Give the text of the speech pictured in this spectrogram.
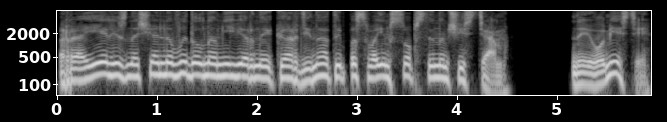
Раэль изначально выдал нам неверные координаты по своим собственным частям. На его месте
